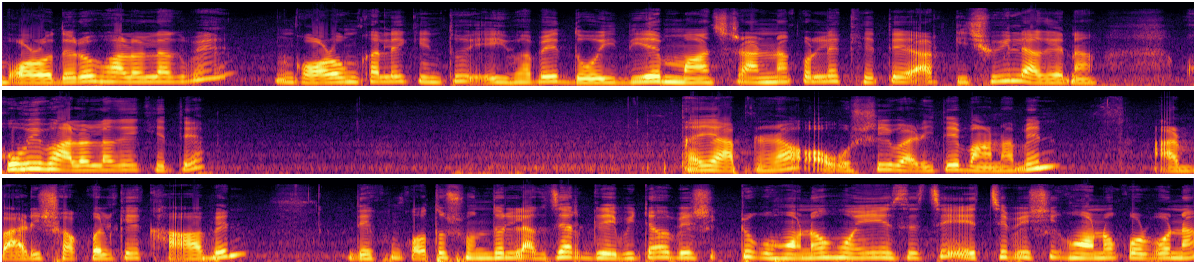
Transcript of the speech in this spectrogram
বড়োদেরও ভালো লাগবে। গরমকালে কিন্তু এইভাবে দই দিয়ে মাছ রান্না করলে খেতে আর কিছুই লাগে না। খুবই ভালো লাগে খেতে। তাই আপনারা অবশ্যই বাড়িতে বানাবেন আর বাড়ির সকলকে খাওয়াবেন। দেখুন কত সুন্দর লাগছে। আর গ্রেভিটাও বেশ একটু ঘন হয়ে এসেছে। এর চেয়ে বেশি ঘন করব না।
